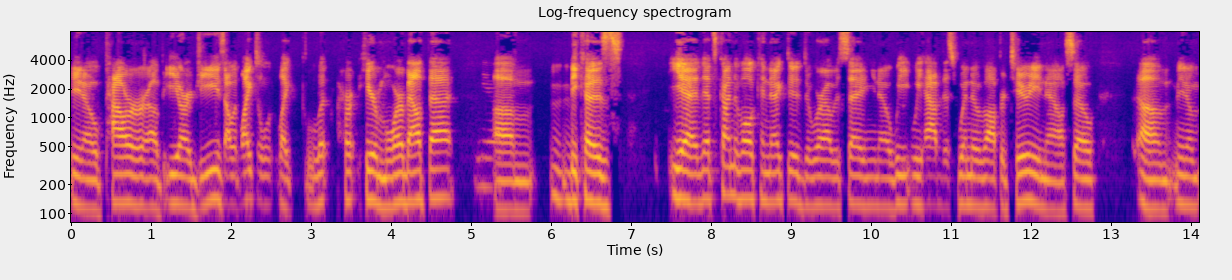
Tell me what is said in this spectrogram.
you know power of ERGs. I would like to like let her hear more about that, yeah. um, because yeah, that's kind of all connected to where I was saying, you know, we we have this window of opportunity now. So, um, you know,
